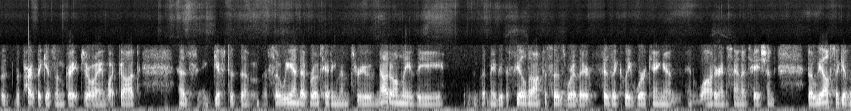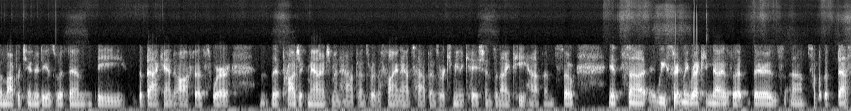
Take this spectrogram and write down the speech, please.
the, the part that gives them great joy and what God has gifted them. So we end up rotating them through not only the maybe the field offices where they're physically working in, in water and sanitation, but we also give them opportunities within the the back end office where the project management happens, where the finance happens, where communications and IT happens. So it's uh, we certainly recognize that there's um, some of the best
